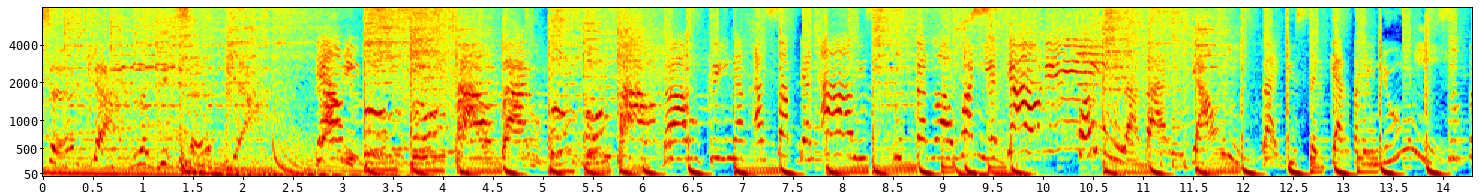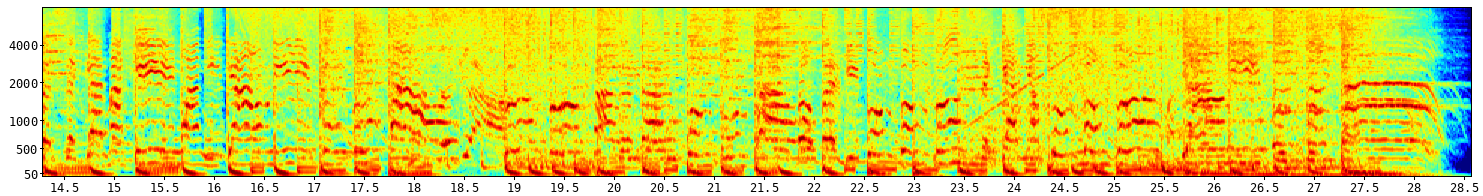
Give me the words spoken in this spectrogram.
segar, lebih segar Downy boom boom.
